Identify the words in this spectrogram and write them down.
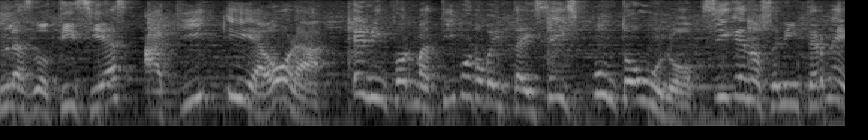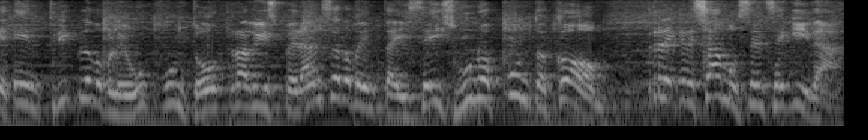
Las noticias aquí y ahora en Informativo 96.1. Síguenos en internet en www.radioesperanza961.com. Regresamos enseguida.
